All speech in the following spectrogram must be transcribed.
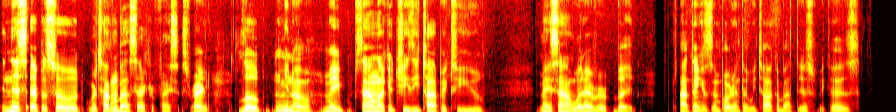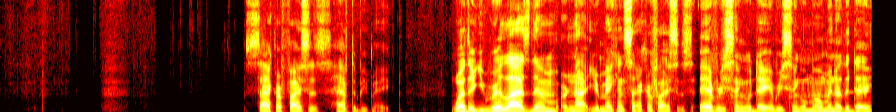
In this episode, we're talking about sacrifices, right? Look, you know, may sound like a cheesy topic to you, may sound whatever, but I think it's important that we talk about this because sacrifices have to be made. Whether you realize them or not, you're making sacrifices every single day, every single moment of the day.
